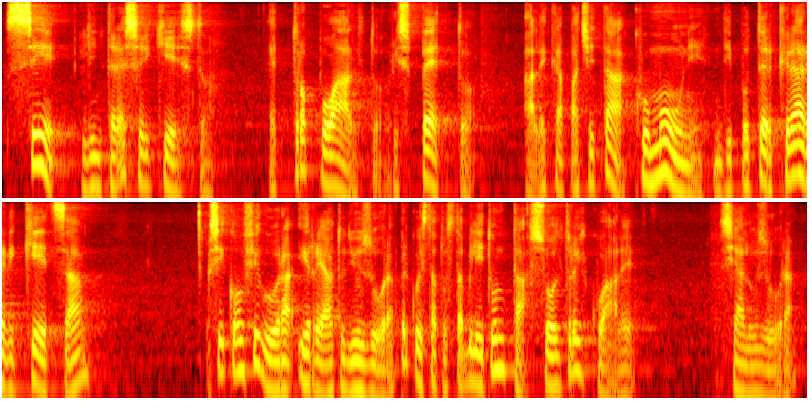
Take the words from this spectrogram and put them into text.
Se l'interesse richiesto è troppo alto rispetto alle capacità comuni di poter creare ricchezza, si configura il reato di usura, per cui è stato stabilito un tasso oltre il quale si ha l'usura.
